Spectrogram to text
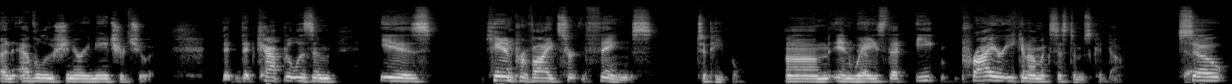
an evolutionary nature to it. That, that capitalism is can provide certain things to people um, in ways that e- prior economic systems could not. Yeah. So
